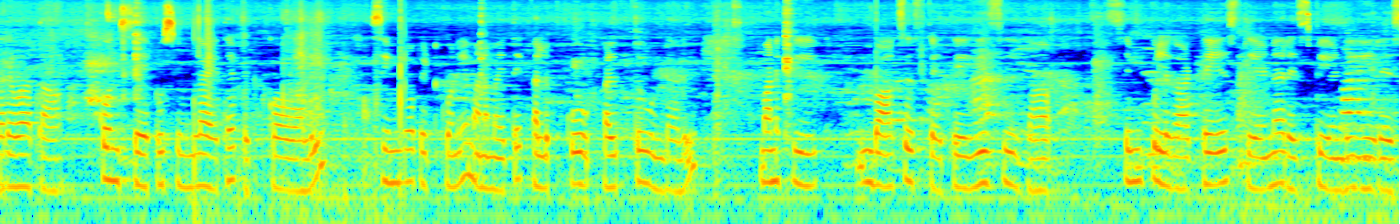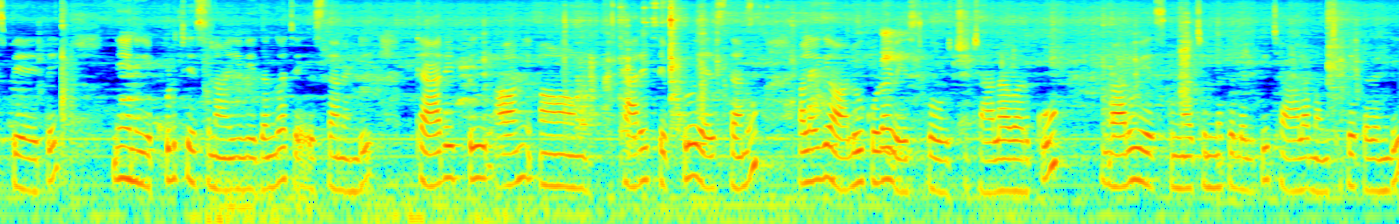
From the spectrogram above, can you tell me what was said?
తర్వాత కొంతసేపు సిమ్లో అయితే పెట్టుకోవాలి. సిమ్లో పెట్టుకొని మనమైతే కలుపుకు కలుపుతూ ఉండాలి. మనకి బాక్సెస్కి అయితే ఈజీగా సింపుల్గా టేస్ట్ అయిన రెసిపీ అండి ఈ రెసిపీ అయితే. నేను ఎప్పుడు చేసినా ఈ విధంగా చేస్తానండి. క్యారెట్ ఆని క్యారెట్ ఎప్పుడు వేస్తాను. అలాగే ఆలు కూడా వేసుకోవచ్చు చాలా వరకు. ఆలు వేసుకున్న చిన్నపిల్లలకి చాలా మంచిదే కదండి.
